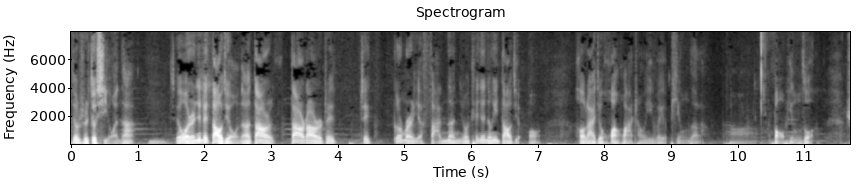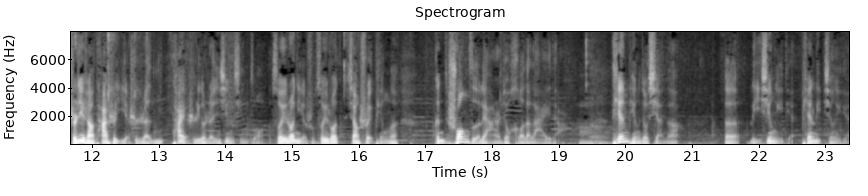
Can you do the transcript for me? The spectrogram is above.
就是就喜欢他，嗯，结果人家这倒酒呢，倒着倒着倒着，这这哥们儿也烦呢。你说天天就给你倒酒，后来就幻化成一位瓶子了，啊，宝瓶座。实际上他是也是人，他也是一个人性星座。所以说你说，所以说像水瓶呢，跟双子俩人就合得来一点儿，啊，天平就显得呃理性一点，偏理性一点。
